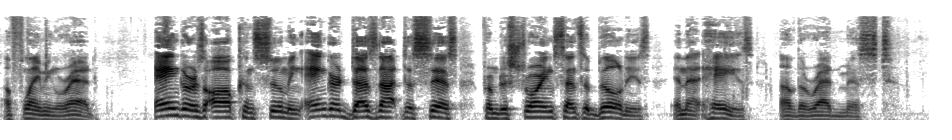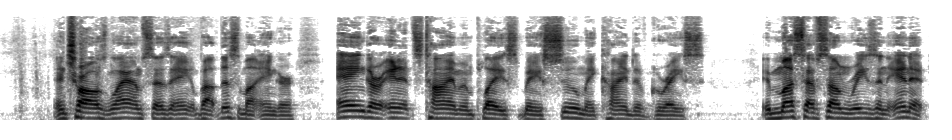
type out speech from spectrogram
a flaming red. Anger is all consuming. Anger does not desist from destroying sensibilities in that haze of the red mist. And Charles Lamb says about this about anger Anger in its time and place may assume a kind of grace. It must have some reason in it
